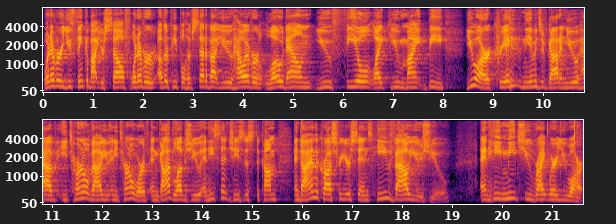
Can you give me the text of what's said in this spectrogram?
whatever you think about yourself, whatever other people have said about you, however low down you feel like you might be, you are created in the image of God and you have eternal value and eternal worth, and God loves you, and He sent Jesus to come and die on the cross for your sins. He values you, and He meets you right where you are.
